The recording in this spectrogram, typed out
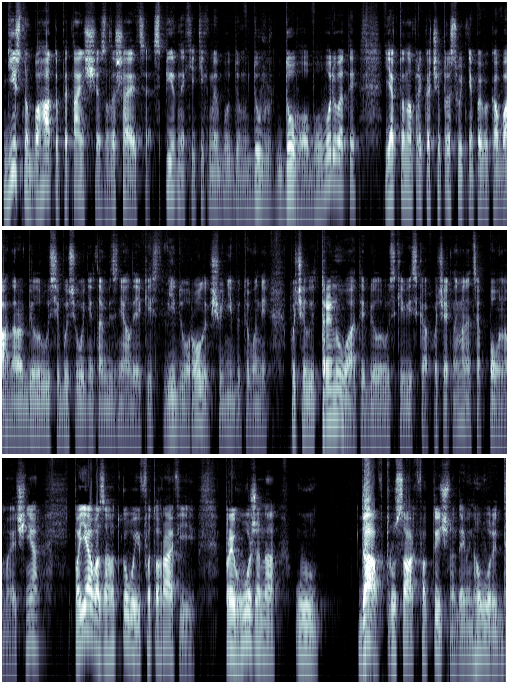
Дійсно, багато питань ще залишається спірних, яких ми будемо довго обговорювати. Як то, наприклад, чи присутня ПВК Вагнера в Білорусі, бо сьогодні там відзняли якийсь відеоролик, що нібито вони почали тренувати білоруські війська. Хоча, як на мене, це повна маячня. Поява загадкової фотографії Пригожина у Да, в трусах, фактично, де він говорить, де,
